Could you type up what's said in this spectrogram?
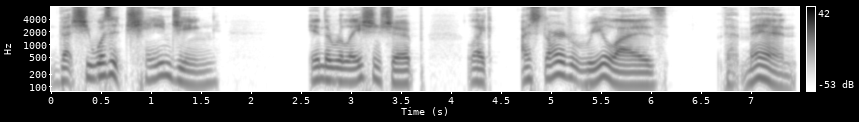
that she wasn't changing in the relationship, like I started to realize that, man,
